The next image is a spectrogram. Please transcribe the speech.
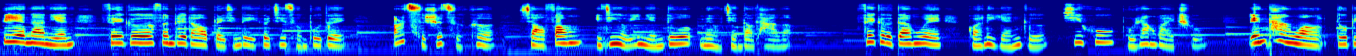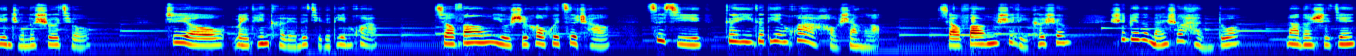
毕业那年飞哥分配到北京的一个基层部队而此时此刻小芳已经有一年多没有见到他了。飞哥的单位管理严格几乎不让外出。连探望都变成了奢求，只有每天可怜的几个电话。小芳有时候会自嘲自己跟一个电话好上了。小芳是理科生，身边的男生很多，那段时间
